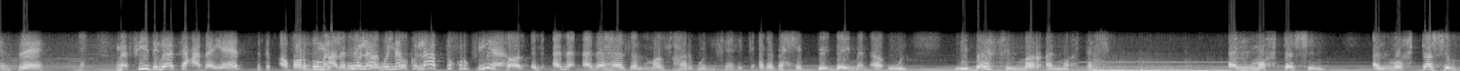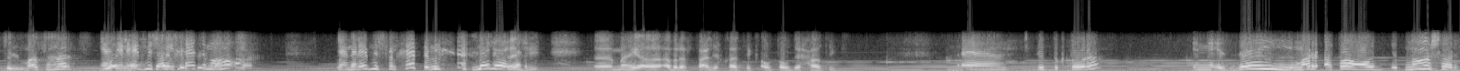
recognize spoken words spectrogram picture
إزاي؟ ما في دلوقتي عبايات بتبقى برضه مشغولة مش والناس. كلها بتخرج فيها. أنا أنا هذا المظهر ولذلك أنا بحب دايما أقول لباس المرأة المحتشم. المحتشم. المحتشم في المظهر يعني العيب مش في الخاتم أهو. يعني العيب مش في الخاتم. لا لا لا. انجي آه، ما هي أبرز تعليقاتك أو توضيحاتك؟ آه للدكتورة إن إزاي مرأة تقعد 12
